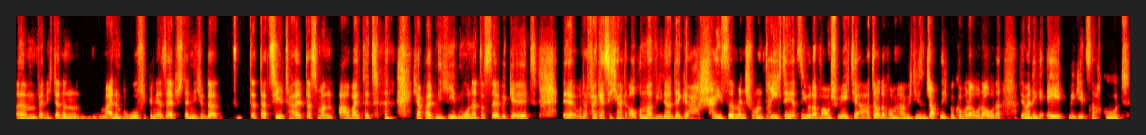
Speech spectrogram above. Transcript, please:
ähm, wenn ich dann in meinem Beruf, ich bin ja selbstständig und da, da, da zählt halt, dass man arbeitet. Ich habe halt nicht jeden Monat dasselbe Geld. Äh, und da vergesse ich halt auch immer wieder und denke, ach scheiße, Mensch, warum drehe ich denn jetzt nicht? Oder warum spiele ich Theater? Oder warum habe ich diesen Job nicht bekommen? Oder, oder, oder. Und immer denke, ey, mir geht's noch gut.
